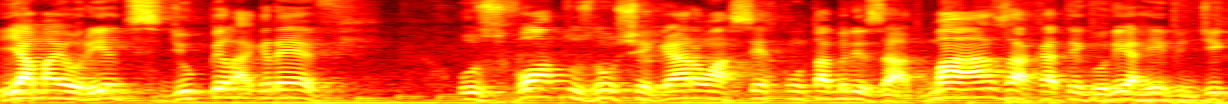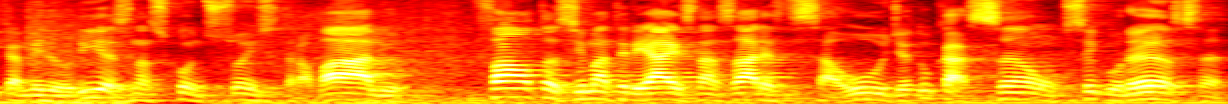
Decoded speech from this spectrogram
e a maioria decidiu pela greve. Os votos não chegaram a ser contabilizados, mas a categoria reivindica melhorias nas condições de trabalho, faltas de materiais nas áreas de saúde, educação, segurança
